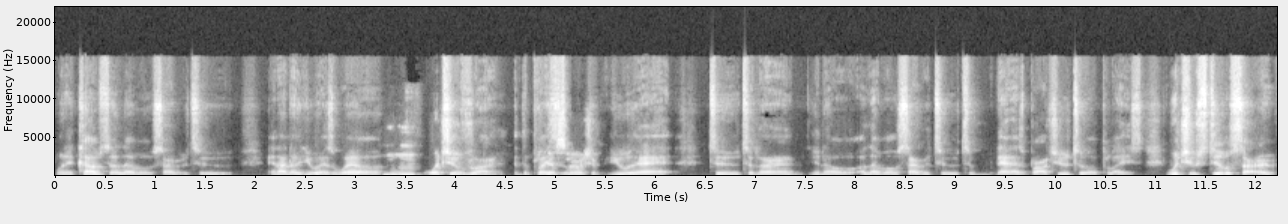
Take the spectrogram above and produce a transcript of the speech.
when it comes to a level of servitude, and I know you as well. Mm-hmm. What you've learned at the places yes, of worship you were at to to learn, you know, a level of servitude to that has brought you to a place which you still serve.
